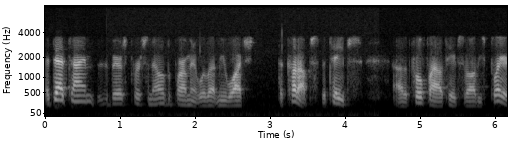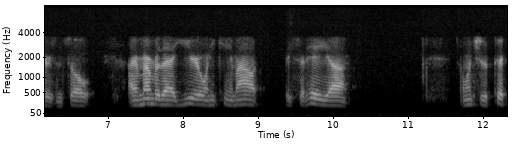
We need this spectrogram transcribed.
at that time, the Bears personnel department would let me watch the cut-ups, the tapes, uh, the profile tapes of all these players. And so I remember that year when he came out, they said, "Hey, uh, I want you to pick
